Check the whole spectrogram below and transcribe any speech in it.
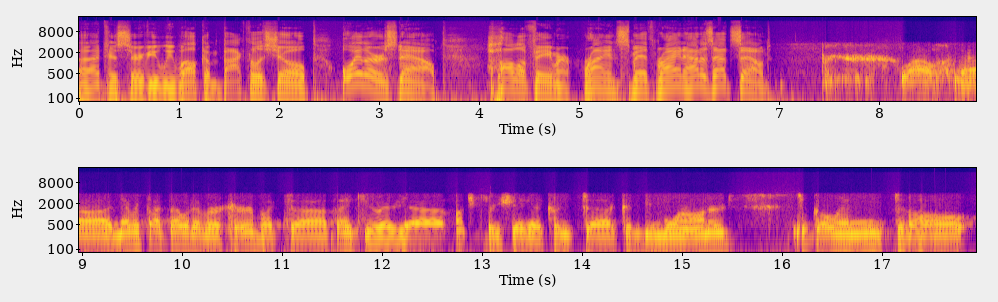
uh, to serve you. We welcome back to the show Oilers now. Hall of Famer Ryan Smyth. Ryan, how does that sound? Wow, uh, never thought that would ever occur, but uh, thank you. I uh, much appreciate it. I couldn't uh, couldn't be more honored to go in to the hall,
